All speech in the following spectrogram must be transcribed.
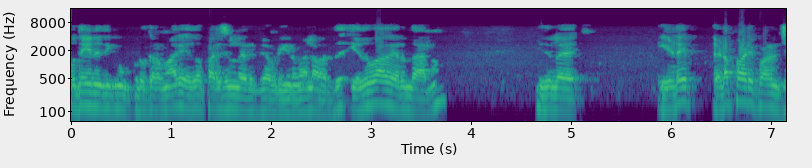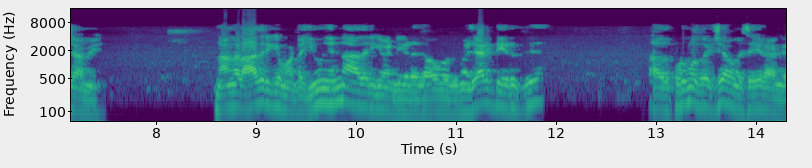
உதயநிதிக்கும் கொடுக்குற மாதிரி ஏதோ பரிசீலனை இருக்குது அப்படிங்கிற மாதிரிலாம் வருது. எதுவாக இருந்தாலும் இதில் இடை எடப்பாடி பழனிசாமி நாங்கள் ஆதரிக்க மாட்டோம். இவங்க என்ன ஆதரிக்க வேண்டிய கிடக்கு அவங்களுக்கு மெஜாரிட்டி இருக்குது அது குடும்ப கட்சி அவங்க செய்கிறாங்க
